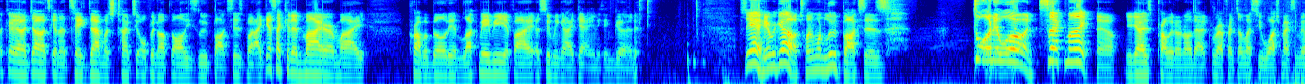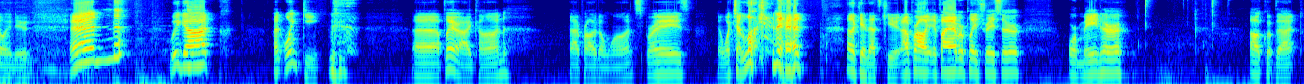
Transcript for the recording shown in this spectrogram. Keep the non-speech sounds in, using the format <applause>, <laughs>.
Okay, I doubt it's gonna take that much time to open up all these loot boxes, but I guess I could admire my probability and luck maybe if I, assuming I get anything good. So yeah, here we go. 21 loot boxes. 21! Suck my... No, you guys probably don't know that reference unless you watch Maximilian Dood. And we got an Oinky. <laughs> uh, a player icon that I probably don't want. Sprays. And what you <laughs> looking at? Okay, that's cute. I'll probably, if I ever play Tracer or main her, I'll equip that.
